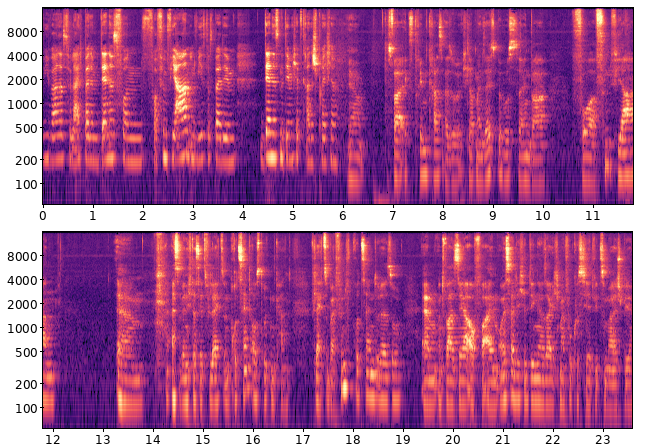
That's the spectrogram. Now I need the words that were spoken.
wie war das vielleicht bei dem Dennis von vor fünf Jahren und wie ist das bei dem Dennis, mit dem ich jetzt gerade spreche? Ja, das war extrem krass. Also ich glaube, mein Selbstbewusstsein war vor fünf Jahren, ähm, also wenn ich das jetzt vielleicht so in Prozent ausdrücken kann, vielleicht so bei 5% oder so ähm, und war sehr auf vor allem äußerliche Dinge, sage ich mal, fokussiert, wie zum Beispiel,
